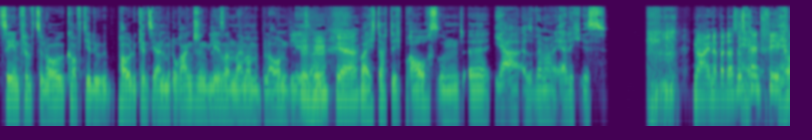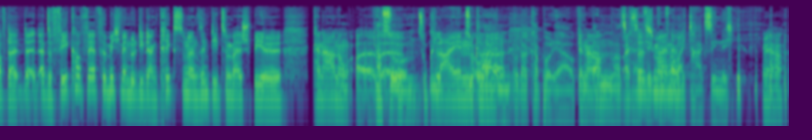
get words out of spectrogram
10, 15 Euro gekauft. Hier, du, Paul, du kennst die eine mit orangen Gläsern und einmal mit blauen Gläsern. Mhm, ja. Weil ich dachte, ich brauch's und äh, ja, also wenn man ehrlich ist, Nein, aber das ist Äh, kein Fehlkauf. Da, da, also Fehlkauf wäre für mich, wenn du die dann kriegst und dann sind die zum Beispiel, keine Ahnung, äh, so, äh, zu klein, zu klein oder oder, kaputt, ja, okay, Genau. dann war es Weißt du, kein was ich Fehlkauf, meine? aber ich trage sie nicht. ja.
